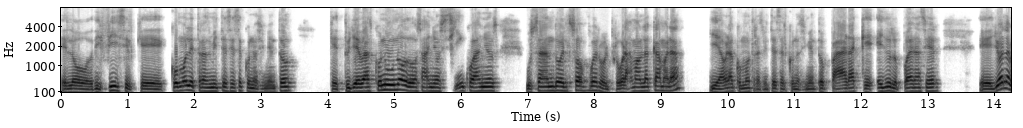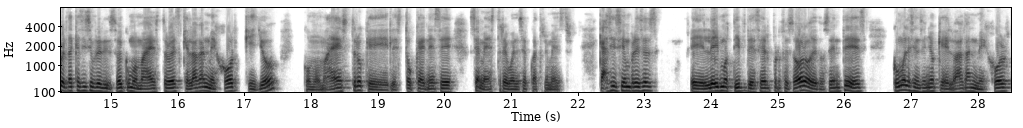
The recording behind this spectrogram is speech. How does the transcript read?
lo difícil, que cómo le transmites ese conocimiento que tú llevas con uno, dos años, cinco años usando el software o el programa o la cámara, y ahora cómo transmites el conocimiento para que ellos lo puedan hacer. Eh, yo la verdad que así siempre soy como maestro, es que lo hagan mejor que yo como maestro que les toca en ese semestre o en ese cuatrimestre. Casi siempre ese es el leitmotiv de ser profesor o de docente, es ¿Cómo les enseño que lo hagan mejor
